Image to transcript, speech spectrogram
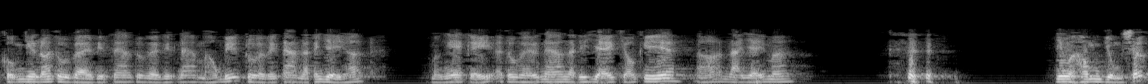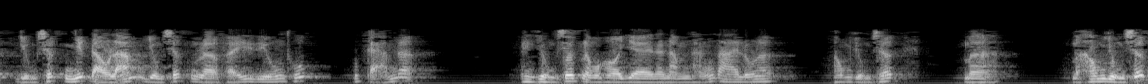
cũng như nói tôi về Việt Nam tôi về Việt Nam mà không biết tôi về Việt Nam là cái gì hết. Mà nghe kỹ à, tôi về Việt Nam là đi về chỗ kia. Đó là vậy mà. Nhưng mà không dùng sức dùng sức nhức đầu lắm. Dùng sức là phải đi uống thuốc thuốc cảm đó. Dùng sức là một hồi về là nằm thẳng tay luôn đó. Không dùng sức. Mà mà không dùng sức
